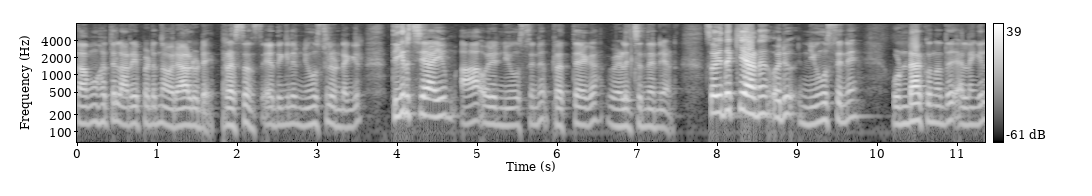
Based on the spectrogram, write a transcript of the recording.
സമൂഹത്തിൽ അറിയപ്പെടുന്ന ഒരാളുടെ പ്രസൻസ് ഏതെങ്കിലും ന്യൂസിലുണ്ടെങ്കിൽ തീർച്ചയായും ആ ഒരു ന്യൂസിന് പ്രത്യേക വെളിച്ചം തന്നെയാണ് സോ ഇതൊക്കെയാണ് ഒരു ന്യൂസിനെ ഉണ്ടാക്കുന്നത് അല്ലെങ്കിൽ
